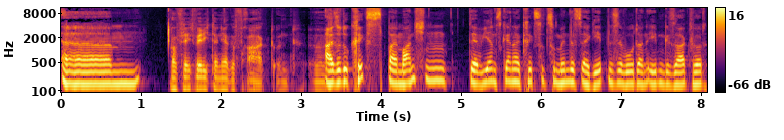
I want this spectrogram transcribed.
Ähm, Aber vielleicht werde ich dann ja gefragt und äh, also du kriegst bei manchen der Virenscanner kriegst du zumindest Ergebnisse, wo dann eben gesagt wird,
